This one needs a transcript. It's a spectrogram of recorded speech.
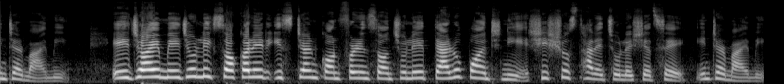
ইন্টার মায়ামি। এই জয়ে মেজর লিগ সকারের ইস্টার্ন কনফারেন্স অঞ্চলে তেরো পয়েন্ট নিয়ে শীর্ষস্থানে চলে এসেছে ইন্টার মায়ামি।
